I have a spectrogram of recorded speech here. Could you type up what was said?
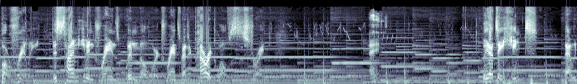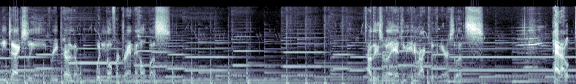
But really, this time even Dran's windmill, where Dran's magic power dwells, is destroyed. Dang. But that's a hint that we need to actually repair the windmill for Dran to help us. I don't think there's really anything to interact with in here, so let's head out.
